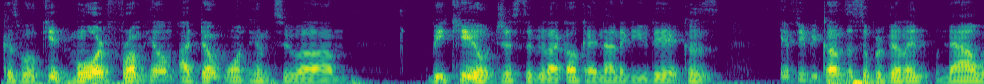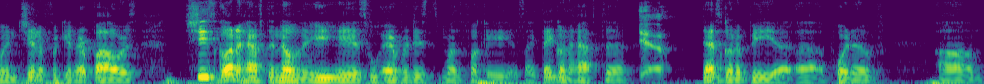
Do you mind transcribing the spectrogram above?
because we'll get more from him. I don't want him to um, be killed just to be like, okay, now nigga, you did. Because if he becomes a supervillain, now when Jennifer get her powers, she's gonna have to know that he is whoever this motherfucker is. Like they're gonna have to Yeah. that's going to be a, a point of, um,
